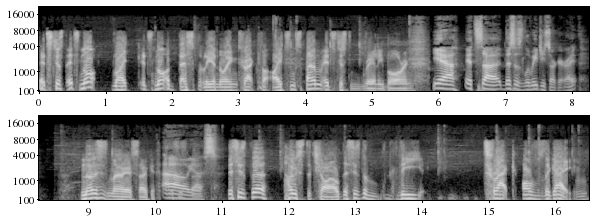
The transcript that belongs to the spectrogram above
It's just, it's not like it's not a desperately annoying track for item spam. It's just really boring. Yeah, it's uh, this is Luigi Circuit, right? No, this is Mario Circuit. Oh this yes. The, this is the poster child. This is the the track of the game,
